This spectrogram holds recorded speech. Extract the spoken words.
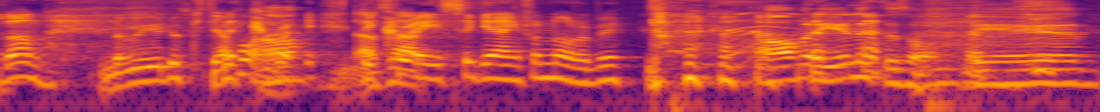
Ja, de är ju duktiga på The, det. cra- the Alltså, crazy gang från Norrby. ja men det är lite så. Det är,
